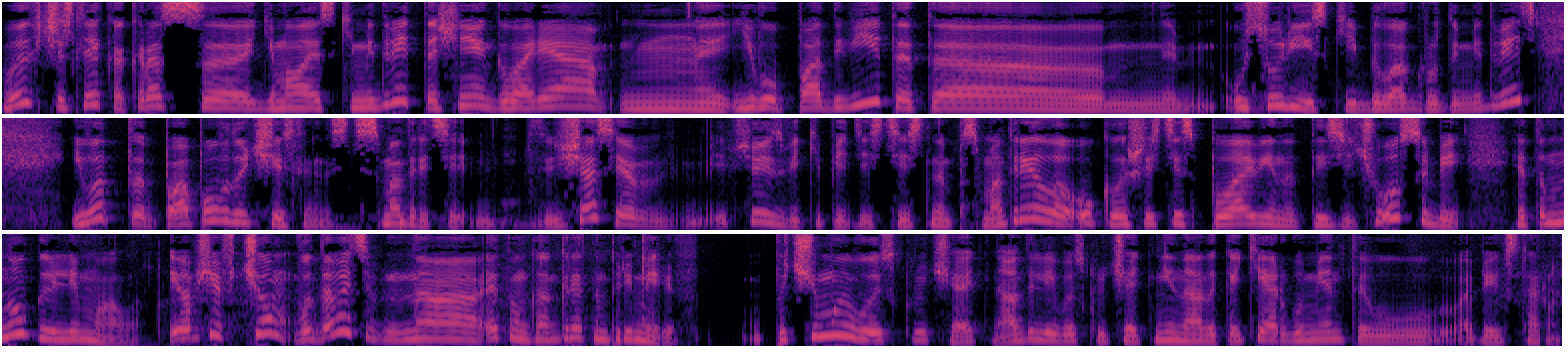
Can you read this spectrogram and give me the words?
В их числе как раз гималайский медведь, точнее говоря, его подвид, это уссурийский российский белогрудый медведь. И вот по поводу численности. Смотрите, сейчас я все из Википедии, естественно, посмотрела. Около шести с половиной тысяч особей. Это много или мало? И вообще в чем? Вот давайте на этом конкретном примере. Почему его исключать? Надо ли его исключать? Не надо? Какие аргументы у обеих сторон?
